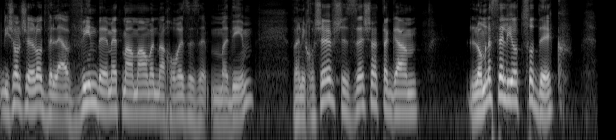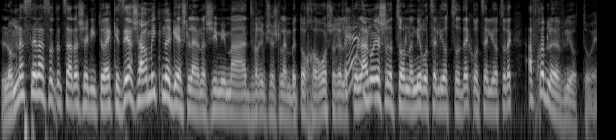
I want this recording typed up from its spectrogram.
לשאול שאלות ולהבין באמת מה, מה עומד מאחורי זה, זה מדהים. ואני חושב שזה שאתה גם לא מנסה להיות צודק, לא מנסה לעשות את הצד השני טועה, כי זה ישר מתנגש לאנשים עם הדברים שיש להם בתוך הראש, הרי כן. לכולנו יש רצון, אני רוצה להיות צודק, רוצה להיות צודק, אף אחד לא אוהב להיות טועה.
